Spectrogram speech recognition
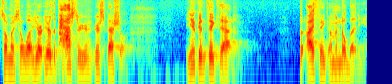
Somebody said, Well, you're, you're the pastor, you're, you're special. You can think that, but I think I'm a nobody.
